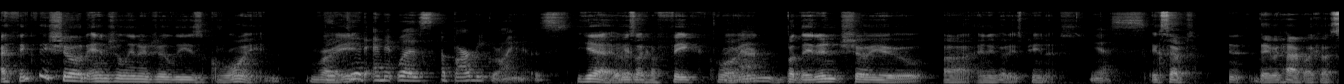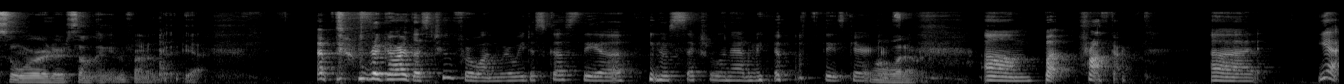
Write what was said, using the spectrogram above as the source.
I think they showed Angelina Jolie's groin, right? They did, and it was a Barbie groin. It was Yeah, it was like a fake groin, Yeah. but they didn't show you uh, anybody's penis, yes. except uh, they would have like a sword or something in front of it. Yeah. Regardless, two for one, where we discuss the uh, you know sexual anatomy of these characters. Well, whatever. Um, but Hrothgar, uh, yeah,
